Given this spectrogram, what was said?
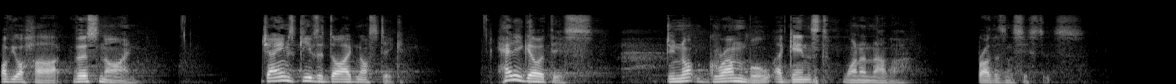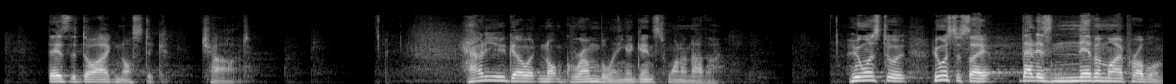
of your heart. Verse 9. James gives a diagnostic. How do you go at this? Do not grumble against one another, brothers and sisters. There's the diagnostic chart. How do you go at not grumbling against one another? Who wants to, who wants to say, that is never my problem?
